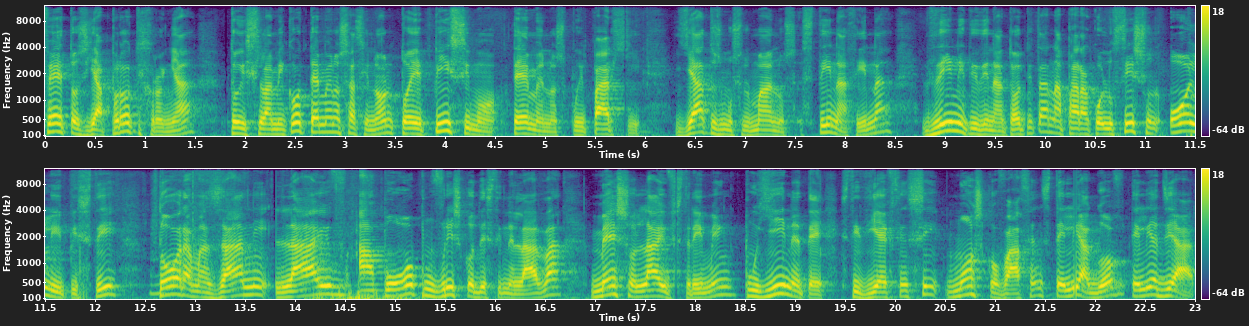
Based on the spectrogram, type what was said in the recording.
φέτος για πρώτη χρονιά το Ισλαμικό Τέμενος Αθηνών, το επίσημο τέμενος που υπάρχει για τους μουσουλμάνους στην Αθήνα, δίνει τη δυνατότητα να παρακολουθήσουν όλοι οι πιστοί το Ραμαζάνι live από όπου βρίσκονται στην Ελλάδα μέσω live streaming που γίνεται στη διεύθυνση moscovathens.gov.gr.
